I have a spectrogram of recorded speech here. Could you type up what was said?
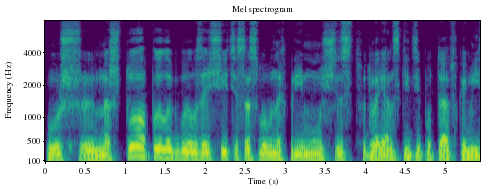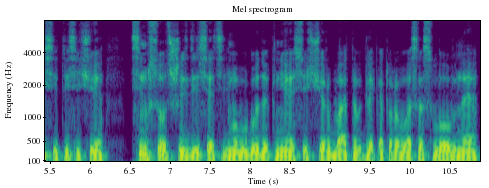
Уж на что пылок был в защите сословных преимуществ дворянский депутат в комиссии 1767 года князь Щербатов, для которого сословное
